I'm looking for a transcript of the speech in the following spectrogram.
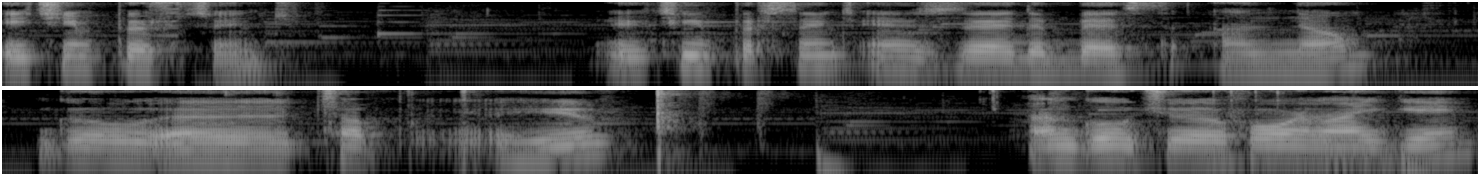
18 percent. 18 percent is uh, the best. And now go uh, tap here and go to for my game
